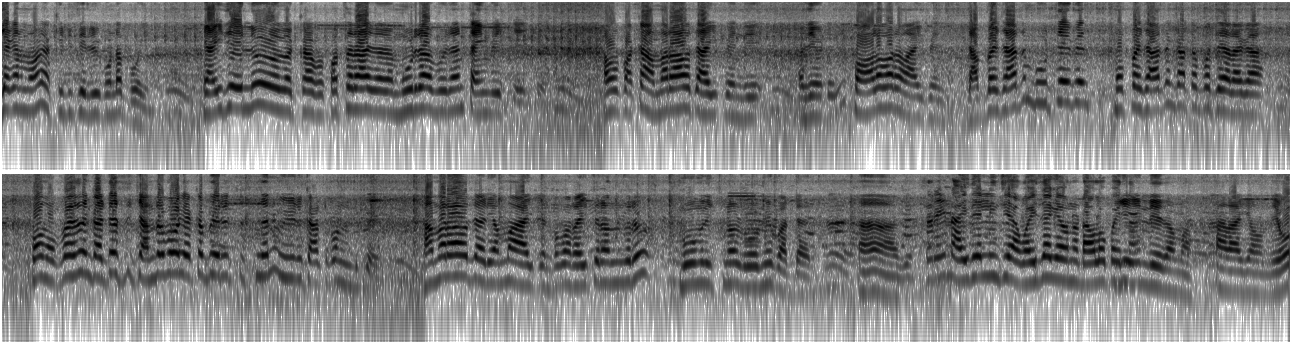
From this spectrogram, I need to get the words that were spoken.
జగన్మోహన్ ఆ కిటికీ తెలియకుండా పోయింది. ఐదేళ్ళు కొత్త రాజు మూడు రాజు అని టైం వేస్ట్ చేశాడు అప్పుడు పక్క అమరావతి ఆగిపోయింది. అదేమిటి పోలవరం ఆగిపోయింది. డెబ్బై శాతం పూర్తి అయిపోయింది ముప్పై శాతం కట్టకపోతే ఎలాగా? ఓ ముప్పై శాతం కట్టేస్తే చంద్రబాబు ఎక్క పేరు వచ్చిస్తుందని వీడు కట్టకుండా ఉండిపోయాడు. అమరావతి అడి అమ్మ ఆగిపోయింది. పాపం రైతులందరూ భూములు ఇచ్చిన వాళ్ళు రోడ్డు మీద పడ్డారు. అదే. సరే ఏంటి ఐదేళ్ళ నుంచి ఆ వైజాగ్ ఏమైనా డెవలప్ అయింది? ఏం లేదమ్మా. అలాగే ఉంది. ఏవో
